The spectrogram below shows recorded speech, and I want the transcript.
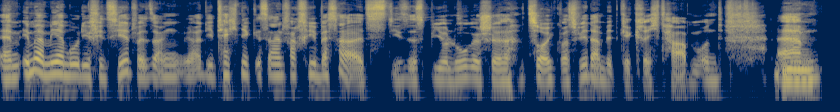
ähm, immer mehr modifiziert, weil sie sagen, ja, die Technik ist einfach viel besser als dieses biologische Zeug, was wir da mitgekriegt haben. Und ähm, mhm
